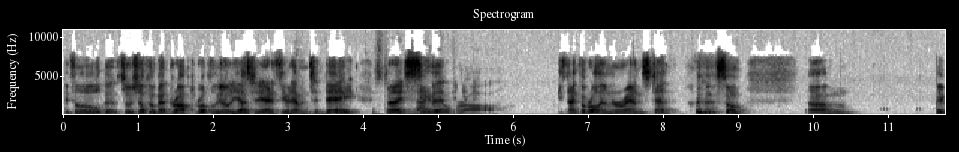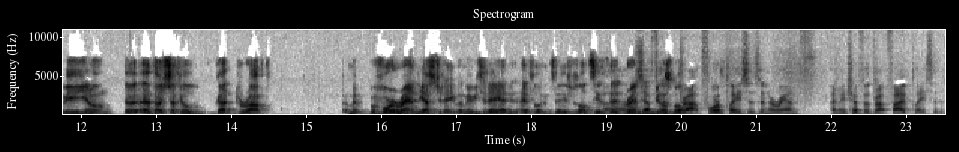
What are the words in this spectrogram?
it's a little. uh, So Sheffield got dropped roughly early yesterday. I didn't see what happened today. But I like see ninth that- overall. He's ninth overall, and Urán's tenth. so, um, maybe you know, the, I thought Sheffield got dropped before Urán yesterday, but maybe today I, didn't, I have to look at today's results see that Uh, Urán didn't do as well. dropped four places and Urán. I mean, Sheffield dropped five places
